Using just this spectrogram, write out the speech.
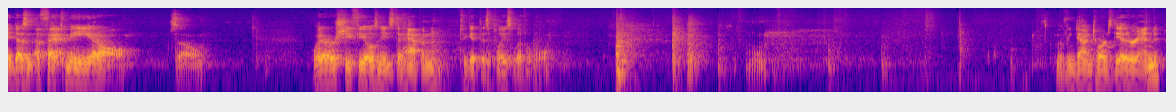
it doesn't affect me at all. So whatever she feels needs to happen to get this place livable. Moving down towards the other end,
